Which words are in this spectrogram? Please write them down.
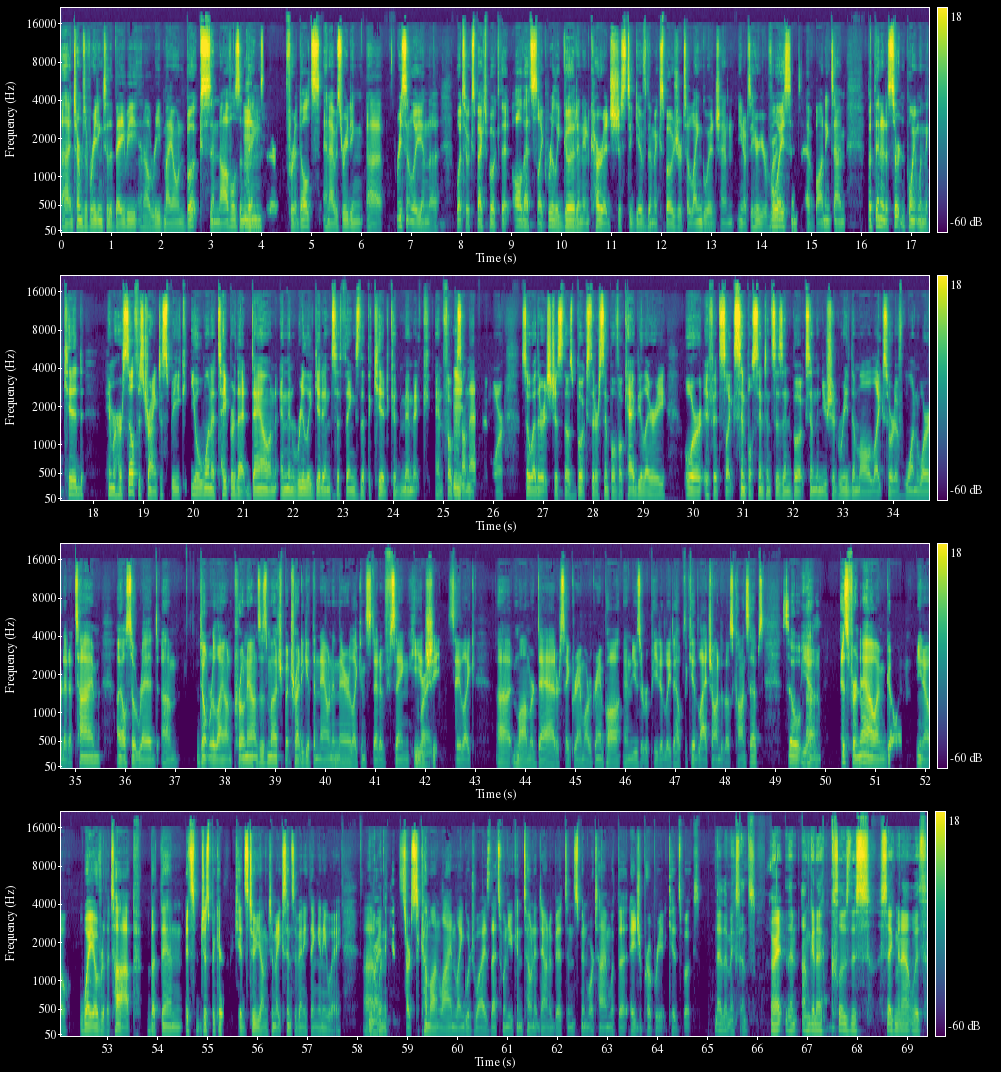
uh, in terms of reading to the baby, and I'll read my own books and novels and mm. things that are for adults. And I was reading uh, recently in the what to expect book that all that's like really good and encouraged just to give them exposure to language and you know to hear your voice right. and to have bonding time but then at a certain point when the kid him or herself is trying to speak, you'll want to taper that down and then really get into things that the kid could mimic and focus mm. on that more. So whether it's just those books that are simple vocabulary or if it's like simple sentences in books and then you should read them all like sort of one word at a time. I also read um, don't rely on pronouns as much, but try to get the noun in there. Like instead of saying he right. and she, say like uh, mom or dad or say grandma or grandpa and use it repeatedly to help the kid latch on to those concepts. So yeah. Um, as for now, I'm going, you know, way over the top, but then it's just because the kid's too young to make sense of anything anyway. Uh, right. When the kid starts to come online language wise, that's when you can tone it down a bit and spend more time with the age appropriate kids' books. No, that makes sense. All right, then I'm going to close this segment out with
